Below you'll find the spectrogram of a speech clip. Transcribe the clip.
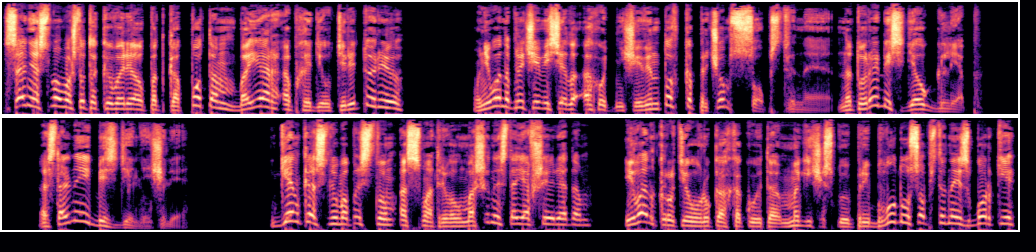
Саня снова что-то ковырял под капотом, бояр обходил территорию. У него на плече висела охотничья винтовка, причем собственная. На турели сидел Глеб. Остальные бездельничали. Генка с любопытством осматривал машины, стоявшие рядом. Иван крутил в руках какую-то магическую приблуду собственной сборки.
